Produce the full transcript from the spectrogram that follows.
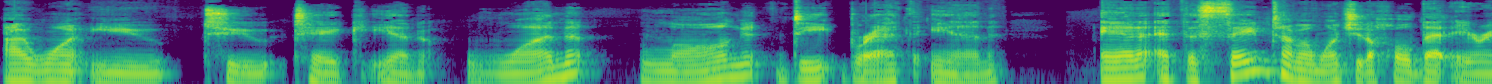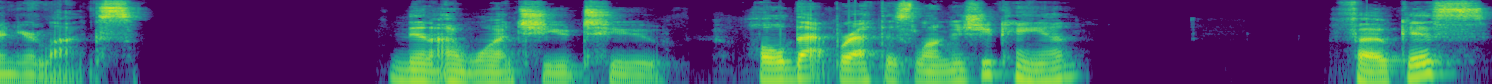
I want you to take in one long, deep breath in. And at the same time, I want you to hold that air in your lungs. And then I want you to hold that breath as long as you can. Focus.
